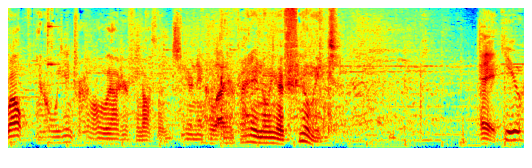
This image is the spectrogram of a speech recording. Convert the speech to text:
Well, you know, we didn't drive all the way out here for nothing. So You're Nikolai. Dirk, I didn't know you had feelings. Hey, You.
